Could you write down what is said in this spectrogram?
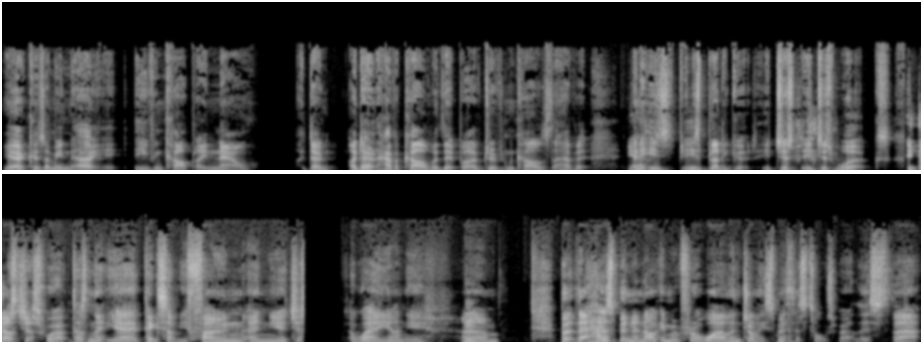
yeah. Because I mean, uh, even CarPlay now, I don't. I don't have a car with it, but I've driven cars that have it, and it is it is bloody good. It just it just works. It does just work, doesn't it? Yeah, it picks up your phone and you're just away, aren't you? Hmm. Um, but there has been an argument for a while, and Jonny Smith has talked about this that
